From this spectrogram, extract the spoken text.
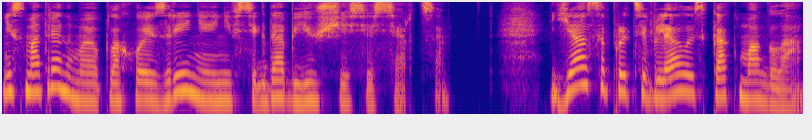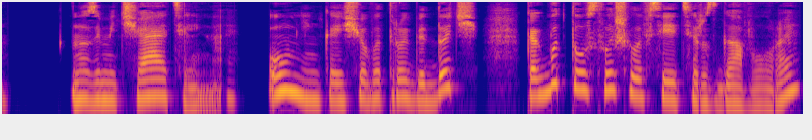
несмотря на мое плохое зрение и не всегда бьющееся сердце. Я сопротивлялась как могла, но замечательная, умненькая еще в утробе дочь, как будто услышала все эти разговоры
